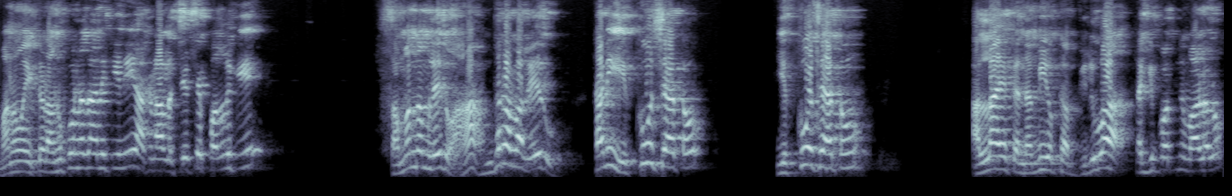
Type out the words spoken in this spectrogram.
మనం ఇక్కడ అనుకున్న దానికి అక్కడ వాళ్ళు చేసే పనులకి సంబంధం లేదు. అందరూ అలా లేరు. కానీ ఎక్కువ శాతం ఎక్కువ శాతం అల్లా యొక్క నబీ యొక్క విలువ తగ్గిపోతుంది వాళ్ళలో.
